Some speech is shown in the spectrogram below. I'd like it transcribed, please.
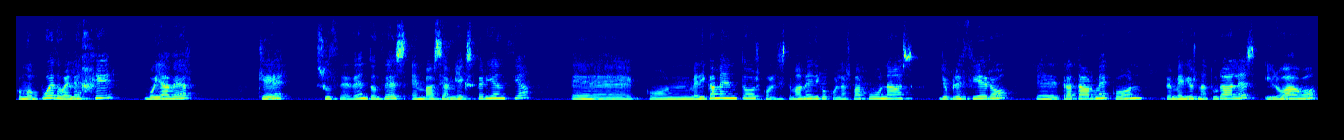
Como puedo elegir, voy a ver qué sucede. Entonces, en base a mi experiencia eh, con medicamentos, con el sistema médico, con las vacunas, yo prefiero eh, tratarme con remedios naturales y lo hago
